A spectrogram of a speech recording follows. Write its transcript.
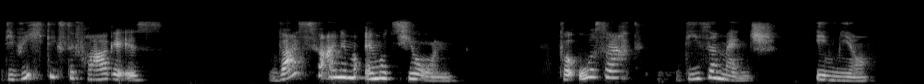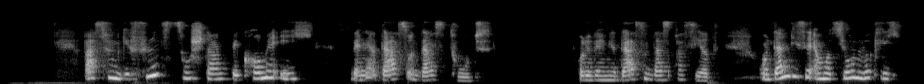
die wichtigste Frage ist, was für eine Emotion verursacht dieser Mensch in mir? Was für einen Gefühlszustand bekomme ich, wenn er das und das tut? Oder wenn mir das und das passiert? Und dann diese Emotion wirklich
